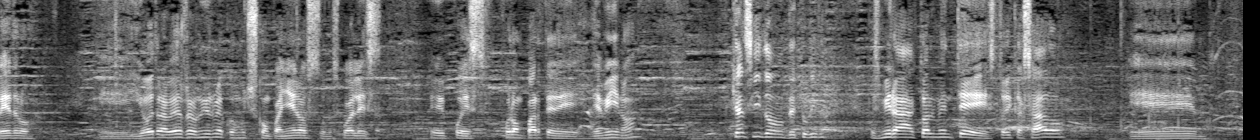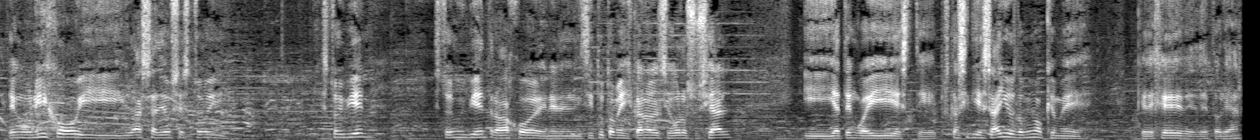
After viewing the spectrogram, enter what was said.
Pedro eh, y otra vez reunirme con muchos compañeros, los cuales eh, pues fueron parte de, mí, ¿no? ¿Qué ha sido de tu vida? Pues mira, actualmente estoy casado, eh, tengo un hijo y gracias a Dios estoy, estoy bien, estoy muy bien, trabajo en el Instituto Mexicano del Seguro Social y ya tengo ahí este, pues casi 10 años, lo mismo que me, que dejé de, torear.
